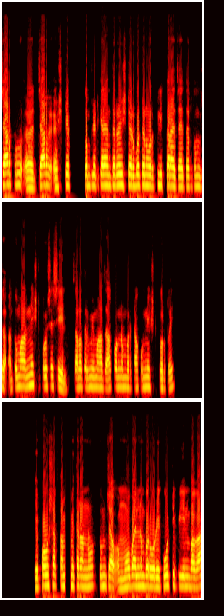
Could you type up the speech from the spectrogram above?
चार चार स्टेप कंप्लीट केल्यानंतर रजिस्टर बटन वर क्लिक करायचं आहे तर तुमचा तुम्हाला नेक्स्ट प्रोसेस येईल. चला तर मी माझा अकाउंट नंबर टाकून नेक्स्ट करतोय. हे पाहू शकता मित्रांनो तुमच्या मोबाईल नंबरवर एक ओटीपी येईन बघा.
